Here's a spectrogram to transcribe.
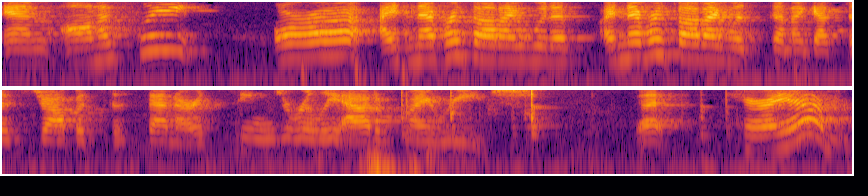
And honestly, Aura, I never thought I would have. I never thought I was going to get this job at the center. It seemed really out of my reach, but here I am.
